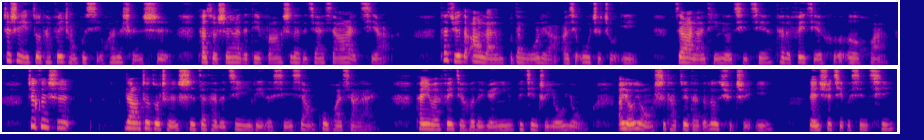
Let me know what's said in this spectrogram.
这是一座他非常不喜欢的城市。他所深爱的地方是他的家乡阿尔及尔。他觉得奥兰不但无聊，而且物质主义。在奥兰停留期间，他的肺结核恶化，这更是。让这座城市在他的记忆里的形象固化下来。他因为肺结核的原因被禁止游泳，而游泳是他最大的乐趣之一。连续几个星期，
